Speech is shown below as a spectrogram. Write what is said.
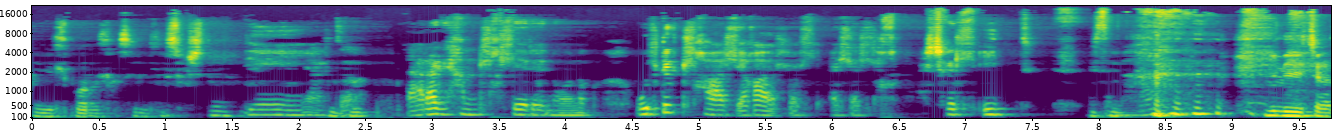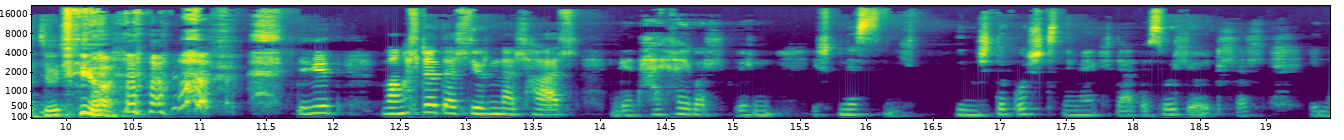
хайлт оруулахаас илээс гэж тийм. Тийм яг зөв. Дараагийнх нь болохоор нөгөө нэг үлдэгдэл хоолойгоо бол аль болох ашигла ид гэсэн байна. Миний хийж байгаа зүйл юм. Тэгээд монголчууд бол ер нь алхаал ингээд хайхыг бол ер нь эртнээс дэмждэггүй шүү дээ тийм ээ. Гэхдээ одоо сүүлийн үед л энэ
